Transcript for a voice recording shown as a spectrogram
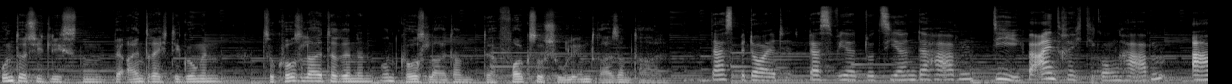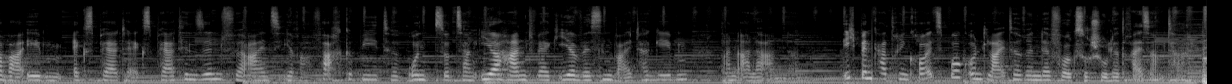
unterschiedlichsten Beeinträchtigungen zu Kursleiterinnen und Kursleitern der Volkshochschule im Dreisamtal. Das bedeutet, dass wir Dozierende haben, die Beeinträchtigungen haben, aber eben Experte, Expertin sind für eins ihrer Fachgebiete und sozusagen ihr Handwerk, ihr Wissen weitergeben an alle anderen. Ich bin Katrin Kreuzburg und Leiterin der Volkshochschule Dreisamtal.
